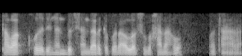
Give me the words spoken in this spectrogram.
tawakul dengan bersandar kepada Allah Subhanahu wa taala.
